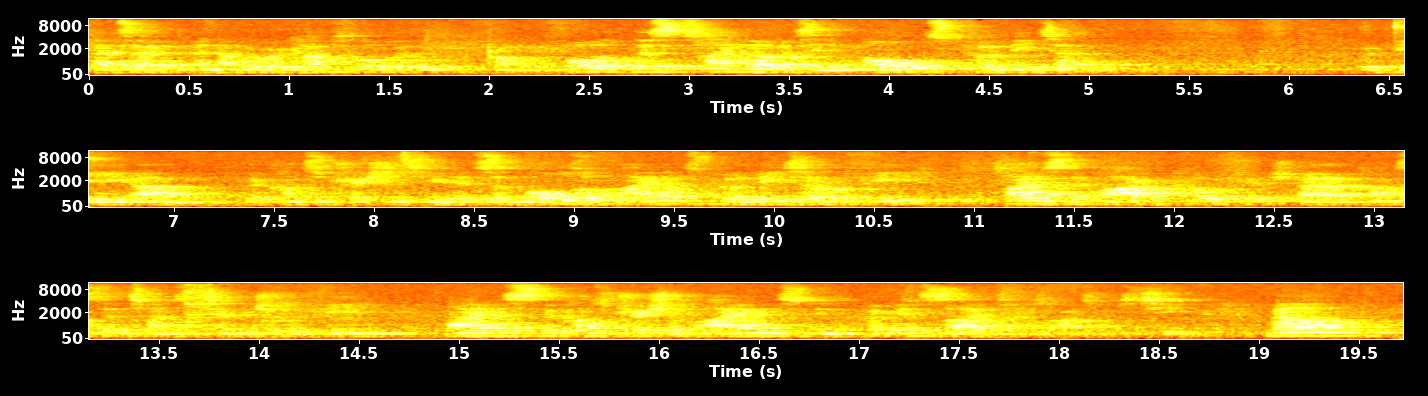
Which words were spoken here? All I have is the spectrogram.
That's a, a number we're comfortable with from before. This time though it's in moles per liter would be um, the concentrations unit. So moles of ions per liter of feed times the R uh, constant times the temperature of the feed minus the concentration of ions in the permeate side times R times T. Now,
